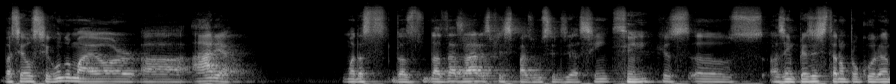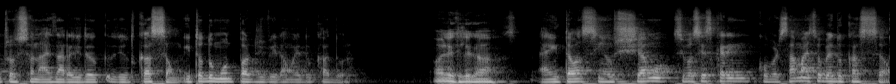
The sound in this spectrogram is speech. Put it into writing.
vai ser o segundo maior ah, área, uma das, das, das, áreas principais, vamos dizer assim, Sim. que os, os- as empresas estarão procurando profissionais na área de educação. E todo mundo pode virar um educador. Olha que legal. É, então, assim, eu chamo. Se vocês querem conversar mais sobre educação,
